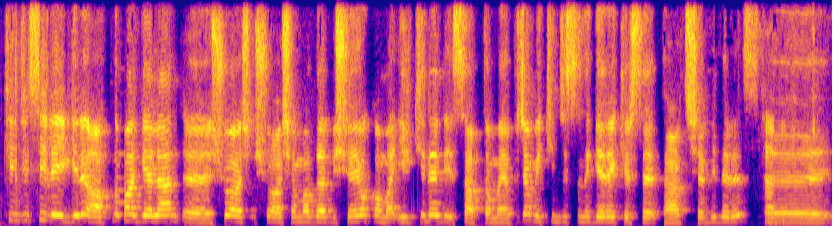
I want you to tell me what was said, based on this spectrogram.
İkincisiyle ilgili aklıma gelen e, şu aş- şu aşamada bir şey yok ama ilkine bir saptama yapacağım. İkincisini gerekirse tartışabiliriz. Tabii. E,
